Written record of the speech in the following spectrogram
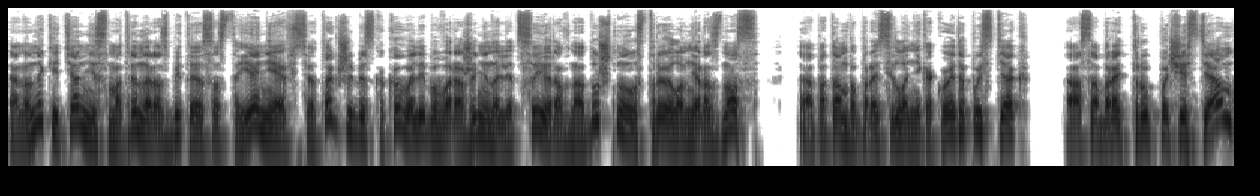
Ананокитян, несмотря на разбитое состояние, всё так же без какого-либо выражения на лице и равнодушно устроила мне разнос, а потом попросила не какой-то пустяк, а собрать труп по частям?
